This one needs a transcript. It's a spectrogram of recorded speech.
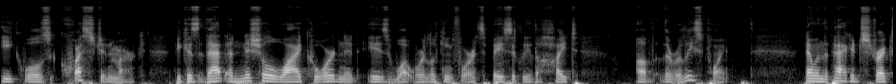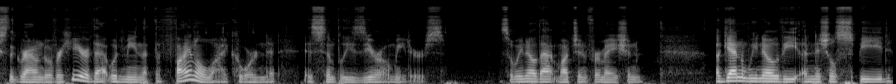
equals question mark, because that initial y coordinate is what we're looking for. It's basically the height of the release point. Now when the package strikes the ground over here, that would mean that the final y coordinate is simply 0 meters. So we know that much information. Again, we know the initial speed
